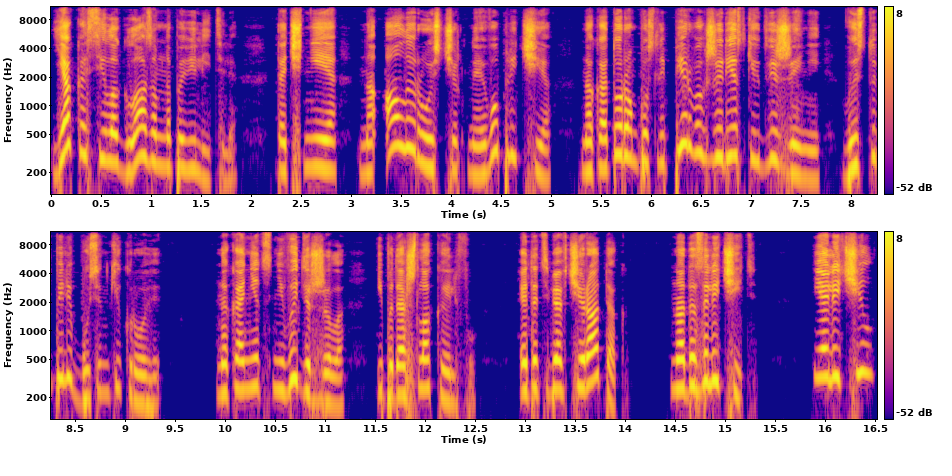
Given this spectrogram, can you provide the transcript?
Я косила глазом на повелителя, точнее, на алый росчерк на его плече, на котором после первых же резких движений выступили бусинки крови. Наконец не выдержала и подошла к эльфу. «Это тебя вчера так? Надо залечить». «Я лечил»,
